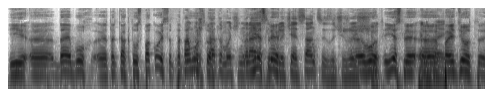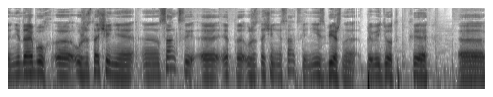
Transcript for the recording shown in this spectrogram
И э, дай бог это как-то успокоится, потому что Штатам очень нравится если, включать санкции за чужой э, счет. вот, если э, Понимаете? пойдет, не дай бог, ужесточение э, санкций, э, это ужесточение санкций неизбежно приведет к э,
